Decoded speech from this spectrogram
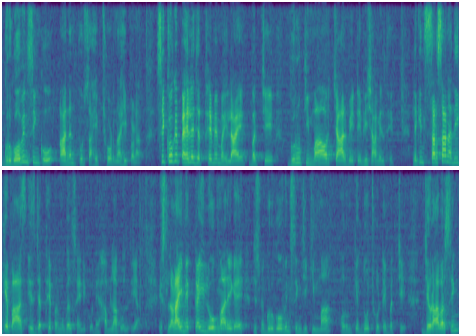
गुरु गोविंद सिंह को आनंदपुर साहिब छोड़ना ही पड़ा। सिखों के पहले जत्थे में महिलाएँ, बच्चे, गुरु की माँ और चार बेटे भी शामिल थे। लेकिन सरसा नदी के पास इस जत्थे पर मुगल सैनिकों ने हमला बोल दिया। इस लड़ाई में कई लोग मारे गए, जिसमें गुरु गोविंद सिंह जी की माँ और उनके दो छोटे बच्चे जोरावर सिंह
